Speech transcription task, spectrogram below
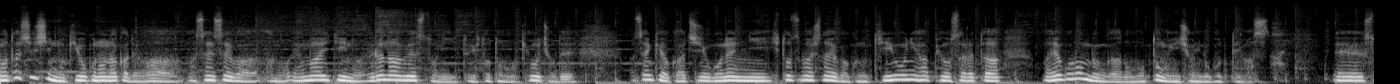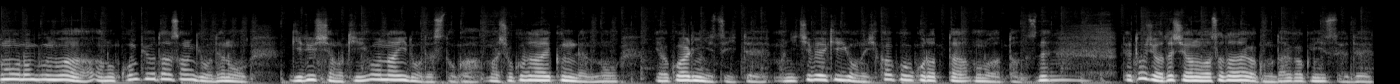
私自身の記憶の中ではまあ先生があの MIT のエレナ・ウエストニーという人との共著で1985年に一橋大学の起用に発表されたまあ英語論文があの最も印象に残っています。でその論文はあのコンピューター産業での技術者の企業内移動ですとか、まあ、職場内訓練の役割について、まあ、日米企業の比較を行ったものだったんですね。で当時私あの早稲田大学の大学院生で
